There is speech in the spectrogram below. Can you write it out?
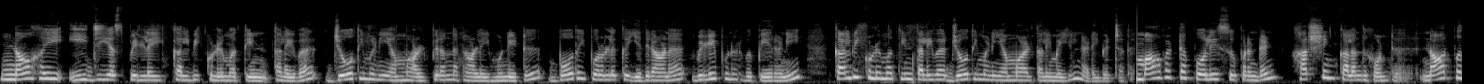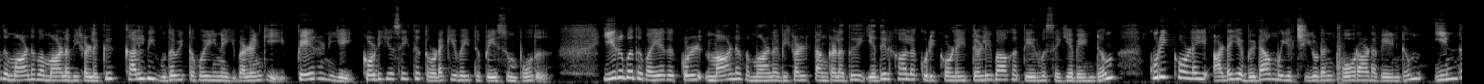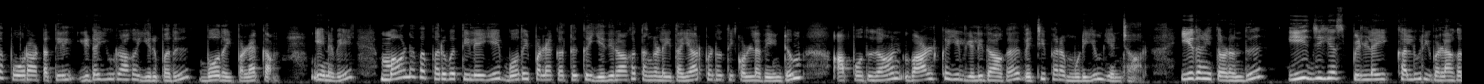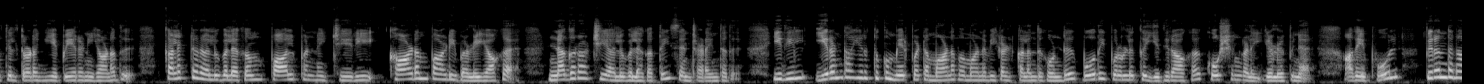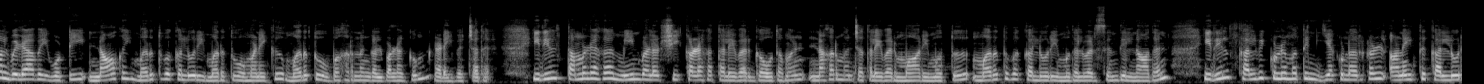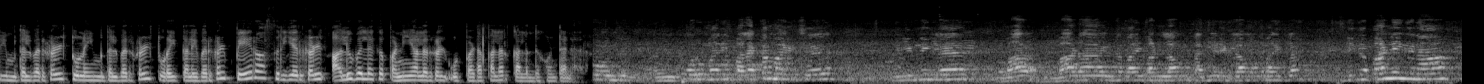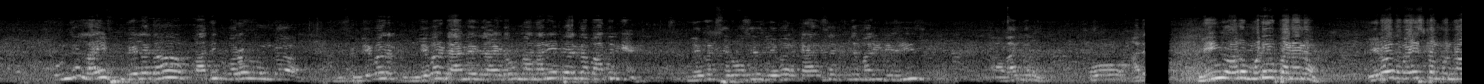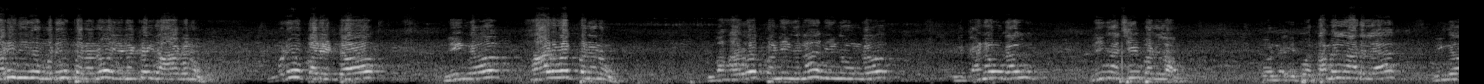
Nagai EGS பிள்ளை கல்விக் குழுமத்தின் தலைவர் ஜோதிமணி அம்மாள் பிறந்த நாளை முன்னிட்டு போதைப் பொருளுக்கு எதிரான விழிப்புணர்வு பேரணி கல்விக் குழுமத்தின் தலைவர் ஜோதிமணி அம்மாள் தலைமையில் நடைபெற்றது. மாவட்ட போலீஸ் சூப்பரண்டன்ட் ஹர்ஷிங் கலந்து கொண்டு நாற்பது மாணவ மாணவிகளுக்கு கல்வி உதவித்தொகையினை வழங்கி பேரணியை கொடியசைத்து தொடக்கி வைத்து பேசும்போது இருபது வயதுக்குள் மாணவ மாணவிகள் தங்களது எதிர்கால குறிக்கோளை தெளிவாக தேர்வு செய்ய வேண்டும் குறிக்கோளை அடைய விடாமுயற்சியுடன் போராட வேண்டும் இந்த போராட்டத்தில் இடையூறாக இருப்பது போதை பழக்கம். எனவே மாணவ பருவத்திலேயே போதை பழக்கத்துக்கு எதிராக தங்களை தயார்படுத்திக் கொள்ள வேண்டும். அப்போதுதான் வாழ்க்கையில் எளிதாக வெற்றி பெற முடியும் என்றார். இதனைத் தொடர்ந்து இஜிஎஸ் பிள்ளை கல்லூரி வளாகத்தில் தொடங்கிய பேரணியானது கலெக்டர் அலுவலகம் பால் பண்ணைச்சேரி காடம்பாடி வழியாக நகராட்சி அலுவலகத்தை சென்றடைந்தது. இதில் இரண்டாயிரத்துக்கும் மேற்பட்ட மாணவ மாணவிகள் கலந்து கொண்டு போதைப் பொருளுக்கு எதிராக கோஷங்களை எழுப்பினர். அதேபோல் பிறந்தநாள் விழாவை ஒட்டி நாகை மருத்துவக் கல்லூரி மருத்துவமனைக்கு மருத்துவ உபகரணங்கள் வழங்கும் நடைபெற்றது. இதில் தமிழக மீன் வளர்ச்சி கழக தலைவர் கௌதமன் நகர்மன்ற தலைவர் மாரிமுத்து மருத்துவக் கல்லூரி முதல்வர் செந்தில்நாதன் இதில் கல்விக் குழுமத்தின் இயக்குநர்கள் அனைத்து கல்லூரி முதல்வர்கள் துணை முதல்வர்கள் துறை தலைவர்கள் பேராசிரியர்கள் அலுவலக பணியாளர்கள் உட்பட பலர் கலந்து கொண்டனர். ஒரு மாதிரி பழக்கம் ஆயிடுச்சு. ஈவினிங்ல வாடா இந்த மாதிரி பண்ணலாம் தண்ணி அடிக்கலாம் இந்த மாதிரி இருக்கலாம். நீங்க பண்ணீங்கன்னா உங்க லைஃப் மேலே தான் பாதிப்பு வரும். உங்க லிவர் லிவர் டேமேஜ் ஆயிடும். நான் நிறைய பேருக்கு பார்த்துருக்கேன். லிவர் சிரோசிஸ் லிவர் கேன்சர் இந்த மாதிரி டிசீஸ் வந்துடும் ஸோ அது நீங்க ஒரு முடிவு பண்ணணும். இருபது வயசுக்கு முன்னாடி நீங்க முடிவு பண்ணணும் எனக்கு இது ஆகணும். முடிவு பண்ணிட்டா நீங்க ஹார்ட் ஒர்க் பண்ணணும். இப்போ ஹார்ட் ஒர்க் பண்ணீங்கன்னா நீங்க உங்க கனவுகள் நீங்க அச்சீவ் பண்ணலாம். இப்போ இப்போ தமிழ்நாடுல நீங்க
